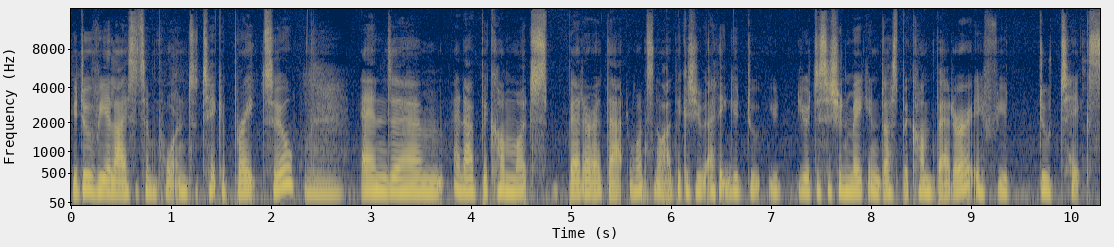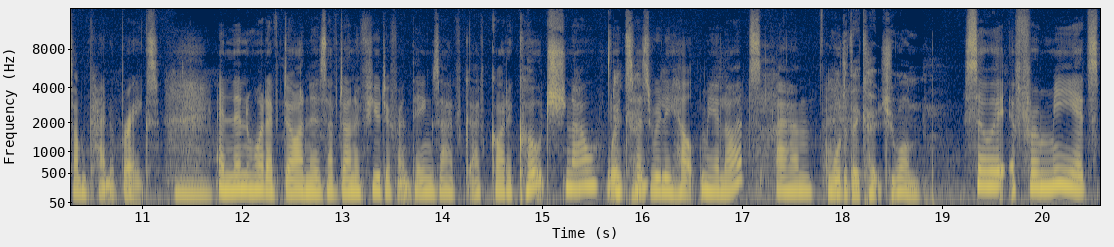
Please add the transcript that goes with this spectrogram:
you do realize it's important to take a break too, Mm. and um, and I've become much better at that once in a while because you I think you do you, your decision making does become better if you do take some kind of breaks. Mm. And then what I've done is I've done a few different things. I've I've got a coach now, which Okay. has really helped me a lot. Um, what do they coach you on? So it, for me, it's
